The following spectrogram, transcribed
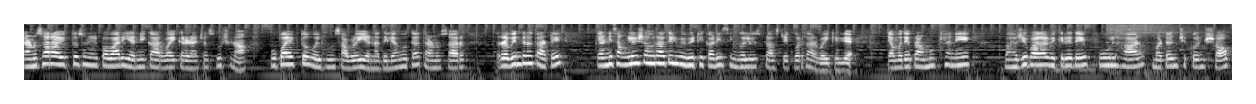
त्यानुसार आयुक्त सुनील पवार यांनी कारवाई करण्याच्या सूचना उपायुक्त वैभव साबळे यांना दिल्या होत्या. त्यानुसार रवींद्र ताटे यांनी सांगली शहरातील विविध ठिकाणी सिंगल यूज प्लास्टिकवर कारवाई केली आहे. त्यामध्ये प्रामुख्याने भाजीपाला विक्रेते फूल हार मटन चिकन शॉप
